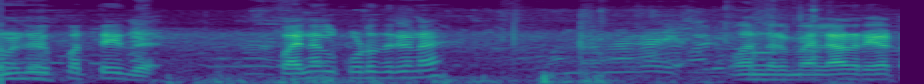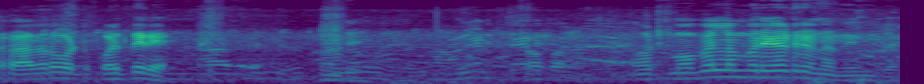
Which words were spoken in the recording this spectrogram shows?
ಒಂದು ಇಪ್ಪತ್ತೈದು. ಫೈನಲ್ ಕೊಡಿದ್ರಿನ ಒಂದ್ರ ಮೇಲೆ ಆದ್ರೆ ಏಟ್ರ ಆದ್ರೆ ಒಟ್ಟು ಕೊಡ್ತೀರಿ. ಒಟ್ಟು ಮೊಬೈಲ್ ನಂಬರ್ ಹೇಳ್ರಿ ಅಣ್ಣ ನಿಮ್ದು.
